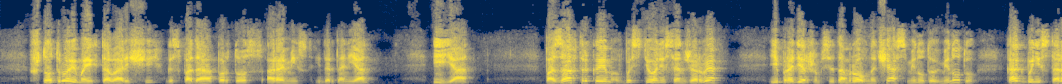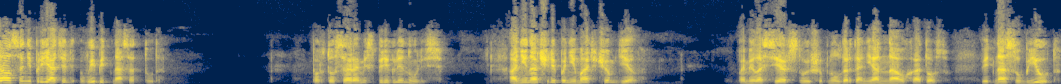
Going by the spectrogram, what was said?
— «что трое моих товарищей, господа Портос, Арамис и Д'Артаньян, и я, позавтракаем в бастионе Сен-Жерве, и продержимся там ровно час, минуту в минуту, как бы ни старался неприятель выбить нас оттуда. Портос и Арамис переглянулись. Они начали понимать, в чем дело. «Помилосердствуй», — шепнул Д'Артаньян на ухо Атосу, — «ведь нас убьют».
